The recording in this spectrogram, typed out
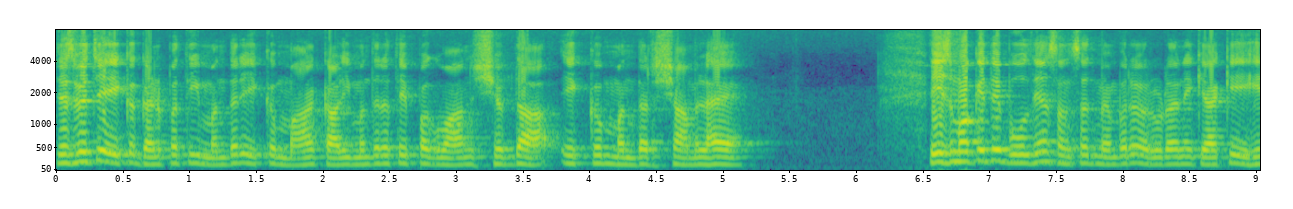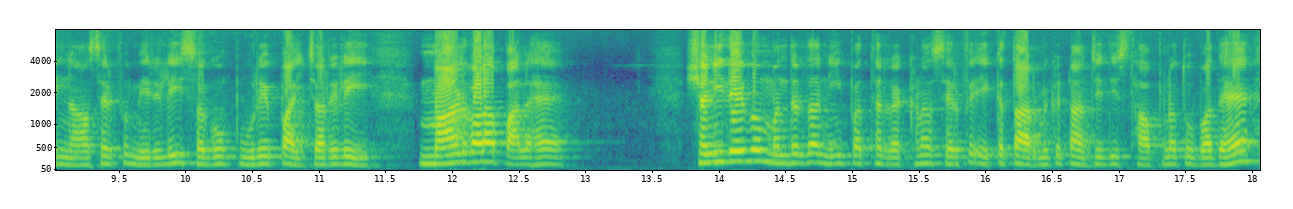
ਜਿਸ ਵਿੱਚ ਇੱਕ ਗਣਪਤੀ ਮੰਦਿਰ, ਇੱਕ ਮਾਂ ਕਾਲੀ ਮੰਦਿਰ ਅਤੇ ਭਗਵਾਨ ਸ਼ਿਵ ਦਾ ਇੱਕ ਮੰਦਿਰ ਸ਼ਾਮਲ ਹੈ। ਇਸ ਮੌਕੇ ਤੇ ਬੋਲਦਿਆਂ ਸੰਸਦ ਮੈਂਬਰ ਅਰੋੜਾ ਨੇ ਕਿਹਾ ਕਿ ਇਹ ਨਾ ਸਿਰਫ ਮੇਰੇ ਲਈ, ਸਗੋਂ ਪੂਰੇ ਭਾਈਚਾਰੇ ਲਈ ਮਾਣ ਵਾਲਾ ਪਲ ਹੈ। ਸ਼ਨੀਦੇਵ ਮੰਦਿਰ ਦਾ ਨੀਂਹ ਪੱਥਰ ਰੱਖਣਾ ਸਿਰਫ ਇੱਕ ਧਾਰਮਿਕ ਢਾਂਚੇ ਦੀ ਸਥਾਪਨਾ ਤੋਂ ਵੱਧ ਹੈ।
